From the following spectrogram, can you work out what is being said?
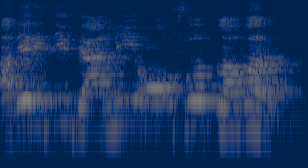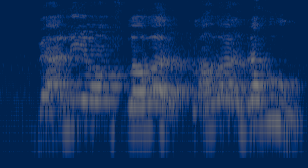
ಅದೇ ರೀತಿ valley of flower. Valley of flower. Flower ಅಂದ್ರೆ ಹೂ.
